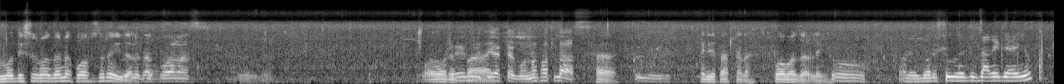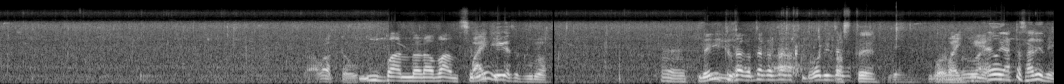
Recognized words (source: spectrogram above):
নদী সূর্য না এই কম আছে। ওরে ভাই। একটা ঘন পাতলা আছে। হ্যাঁ। এই পাতলা না পোয়া মাছ লাগে ও অনেক বড় শিং একটু জাগাই দেয় আবারটাও ই বান্দারা বানছে গেছে পুরো। হ্যাঁ দেখি একটু জায়গা জায়গা জায়গা ধরে জায়গা আস্তে। পাইকে ওই- ওই একটা সারি দে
